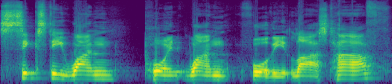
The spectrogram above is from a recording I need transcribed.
61.1 for the last half.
